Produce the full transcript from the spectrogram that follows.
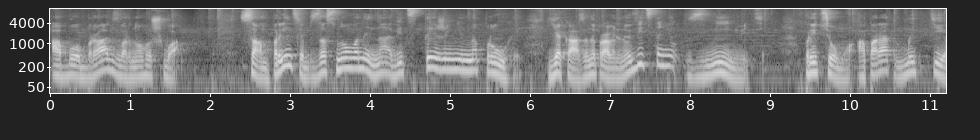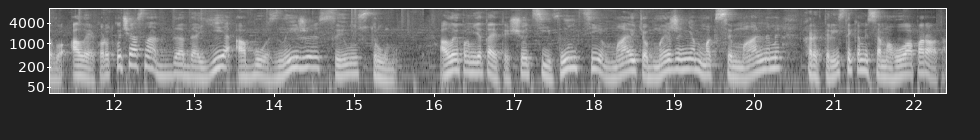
або брак зварного шва. Сам принцип заснований на відстеженні напруги, яка за неправильною відстанню змінюється. При цьому апарат миттєво, але короткочасно додає або знижує силу струму. Але пам'ятайте, що ці функції мають обмеження максимальними характеристиками самого апарата.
